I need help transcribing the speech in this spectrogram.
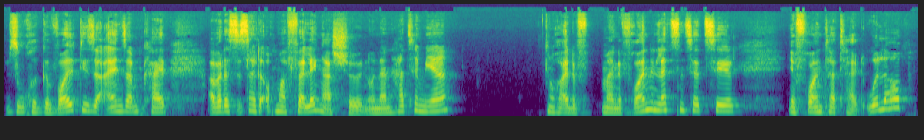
suche gewollt diese Einsamkeit, aber das ist halt auch mal verlängert schön. Und dann hatte mir noch eine, meine Freundin letztens erzählt, ihr Freund hat halt Urlaub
